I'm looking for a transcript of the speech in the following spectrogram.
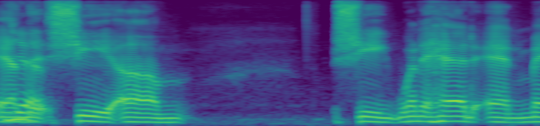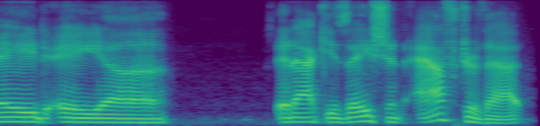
and yes. that she um, she went ahead and made a uh, an accusation after that,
